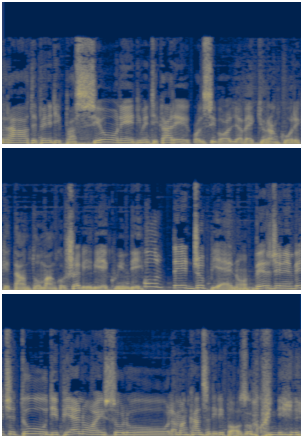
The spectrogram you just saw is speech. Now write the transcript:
serate piene di passione e dimenticare qualsivoglia vecchio rancore che tanto manco c'avevi e quindi punteggio pieno. Vergine invece tu di pieno hai solo la mancanza di riposo, quindi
